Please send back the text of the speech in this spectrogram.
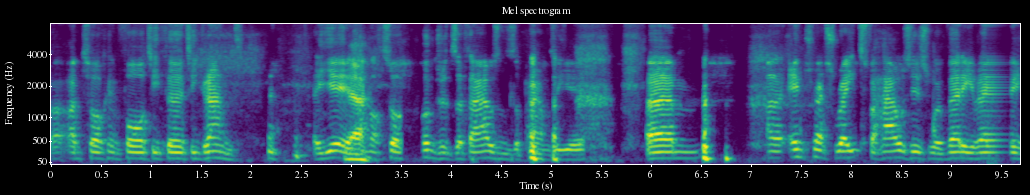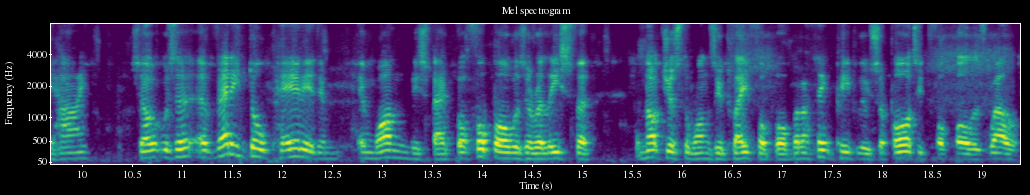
I'm talking 40, 30 grand a year. Yeah. I'm not talking hundreds of thousands of pounds a year. Um, uh, interest rates for houses were very, very high. So it was a, a, very dull period in, in one respect, but football was a release for not just the ones who play football, but I think people who supported football as well.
